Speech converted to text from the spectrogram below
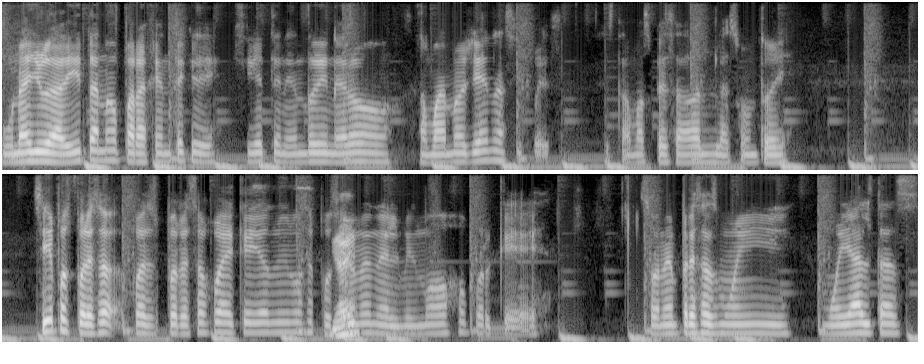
una ayudadita, ¿no? Para gente que sigue teniendo dinero a manos llenas y pues está más pesado el asunto ahí. Sí, pues por eso, pues por eso fue que ellos mismos se pusieron en el mismo ojo porque son empresas muy, muy altas,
